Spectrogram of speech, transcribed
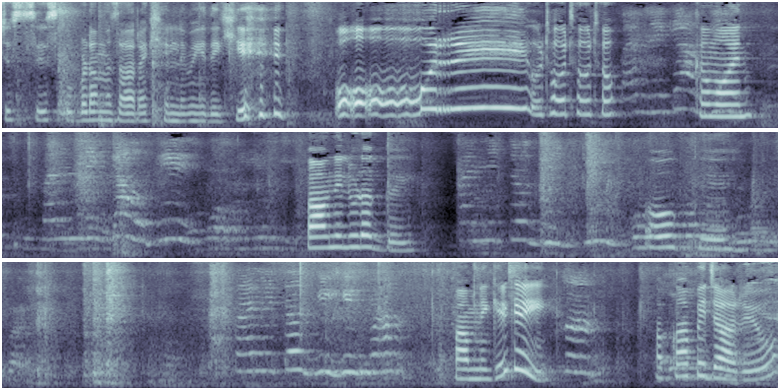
जिससे इसको बड़ा मज़ा आ रहा है खेलने में, ये देखिए। ओ ओ ओ ओ रे! उठो उठो उठो। कम ऑन पावनी लुढ़क गई। ओके पावनी गिर गई? अब कहाँ पे जा रहे हो?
